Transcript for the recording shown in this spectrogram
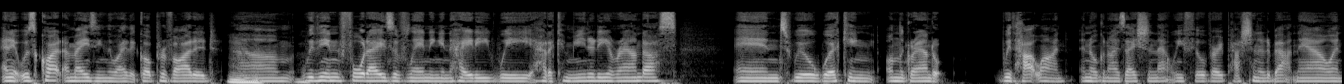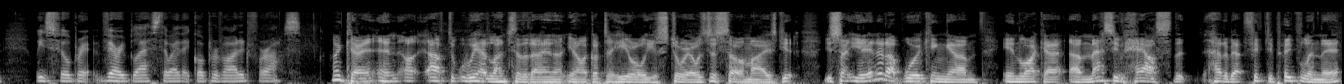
And it was quite amazing the way that God provided. Um, within four days of landing in Haiti, we had a community around us, and we were working on the ground with Heartline, an organisation that we feel very passionate about now, and we just feel very blessed the way that God provided for us. Okay, and uh, after we had lunch the other day, and uh, you know, I got to hear all your story. I was just so amazed. You, you so you ended up working um, in like a, a massive house that had about fifty people in there,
